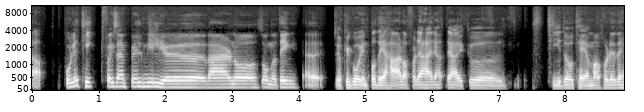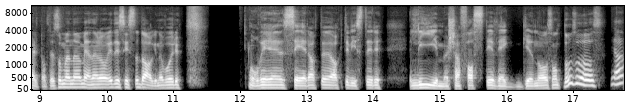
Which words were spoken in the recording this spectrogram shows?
ja, politikk, for eksempel, miljøvern og sånne ting. Jeg skal ikke gå inn på det her, da, for det, her, det er jo ikke tid og tema for det i det hele tatt, liksom. Men jeg mener i de siste dagene hvor, hvor vi ser at eh, aktivister limer seg fast i veggen og sånt noe, så ja,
